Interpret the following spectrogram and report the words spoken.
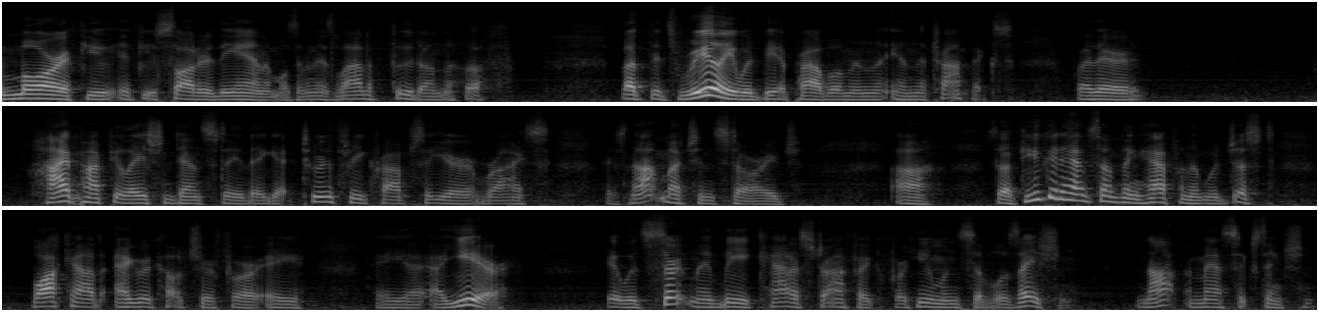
more if you if you slaughtered the animals. I mean, there's a lot of food on the hoof, but it really would be a problem in the in the tropics, where there high population density. They get two or three crops a year of rice. There's not much in storage. Uh, so if you could have something happen that would just block out agriculture for a, a, a year, it would certainly be catastrophic for human civilization. Not a mass extinction,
